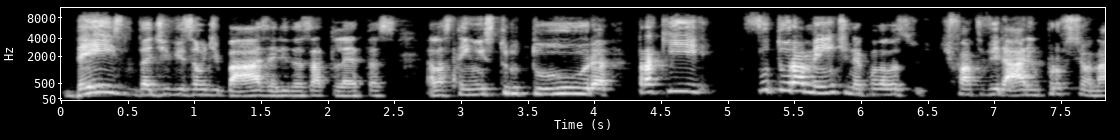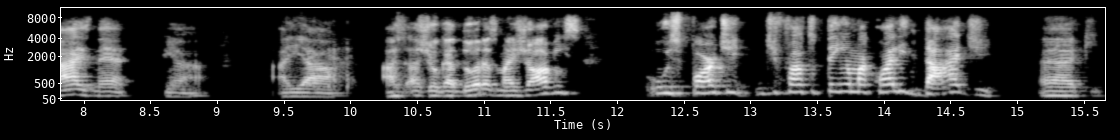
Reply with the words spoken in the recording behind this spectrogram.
desde a divisão de base ali das atletas, elas tenham estrutura para que futuramente, né, quando elas de fato virarem profissionais, né, aí a, as, as jogadoras mais jovens, o esporte de fato tenha uma qualidade eh, que,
